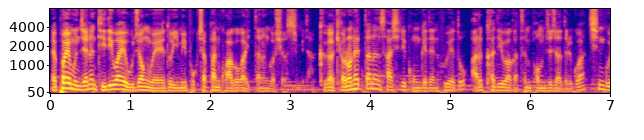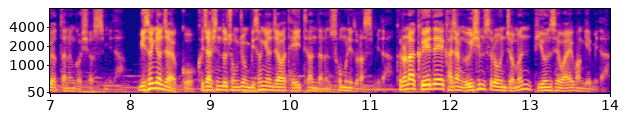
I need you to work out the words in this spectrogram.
래퍼의 문제는 디디와의 우정 외에도 이미 복잡한 과거가 있다는 것이었습니다. 그가 결혼했다는 사실이 공개된 후에도 아르카디와 같은 범죄자들과 친구였다는 것이었습니다. 미성년자였고 그 자신도 종종 미성년자와 데이트한다는 소문이 돌았습니다. 그러나 그에 대해 가장 의심스러운 점은 비욘세와의 관계입니다.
